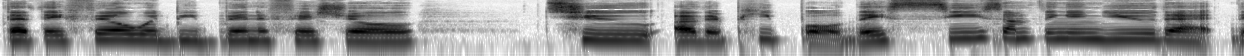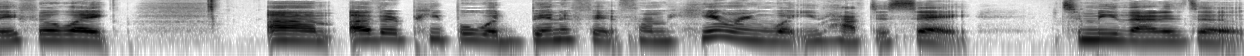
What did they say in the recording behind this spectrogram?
that they feel would be beneficial to other people. They see something in you that they feel like um, other people would benefit from hearing what you have to say. To me, that is a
